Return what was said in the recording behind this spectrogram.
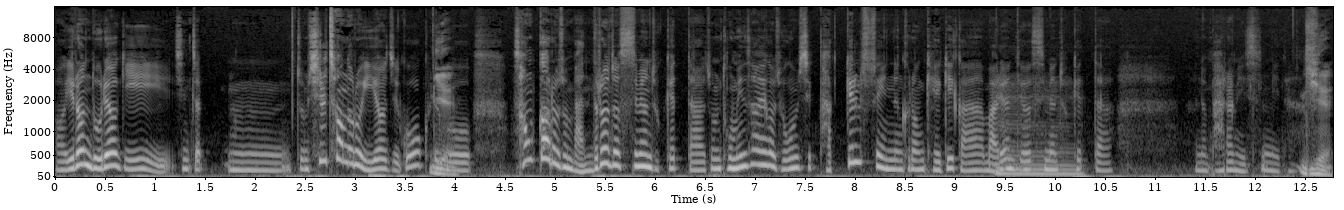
어, 이런 노력이 진짜 음, 좀 실천으로 이어지고 그리고 예. 성과로 좀 만들어졌으면 좋겠다. 좀 도민 사회가 조금씩 바뀔 수 있는 그런 계기가 마련되었으면 음. 좋겠다. 하는 바람이 있습니다. 예.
